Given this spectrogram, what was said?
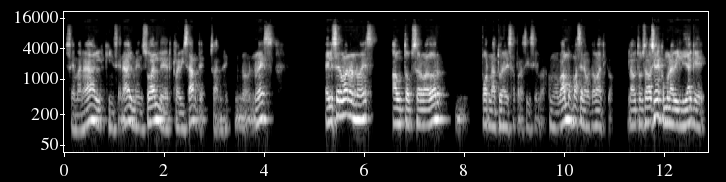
semanal, quincenal, mensual de revisarte. O sea, no, no es. El ser humano no es autoobservador por naturaleza, por así decirlo. Como vamos más en automático. La autoobservación es como una habilidad que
